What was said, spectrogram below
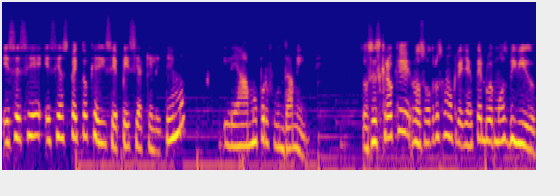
es ese, ese aspecto que dice, pese a que le temo, le amo profundamente. Entonces creo que nosotros como creyentes lo hemos vivido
